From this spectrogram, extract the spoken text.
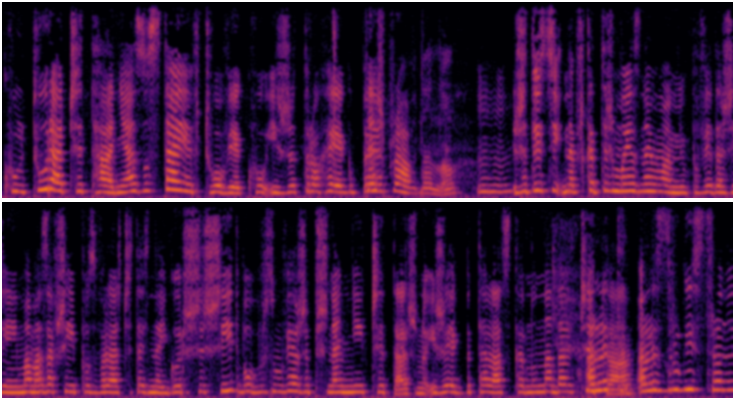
kultura czytania zostaje w człowieku i że trochę jakby... też prawda, no. Mhm. Że to jest, na przykład też moja znajoma mi opowiada, że jej mama zawsze jej pozwala czytać najgorszy shit, bo po prostu mówiła, że przynajmniej czytasz, no i że jakby ta laska no nadal czyta. Ale, ale z drugiej strony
